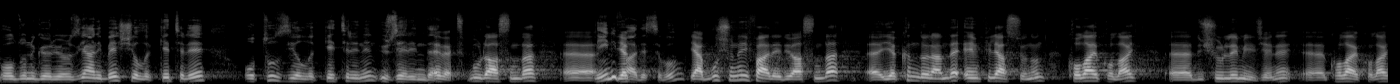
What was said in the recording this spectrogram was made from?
olduğunu görüyoruz. Yani 5 yıllık getiri 30 yıllık getirinin üzerinde. Evet, burada aslında... e, Neyin ifadesi bu? Ya bu şunu ifade ediyor aslında, e, yakın dönemde enflasyonun kolay kolay e, düşürülemeyeceğini, e, kolay kolay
